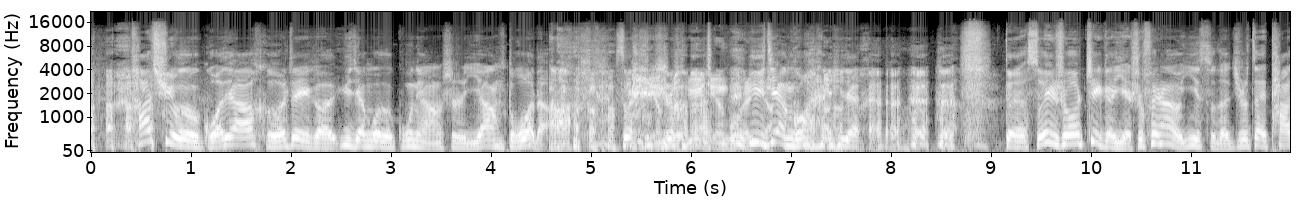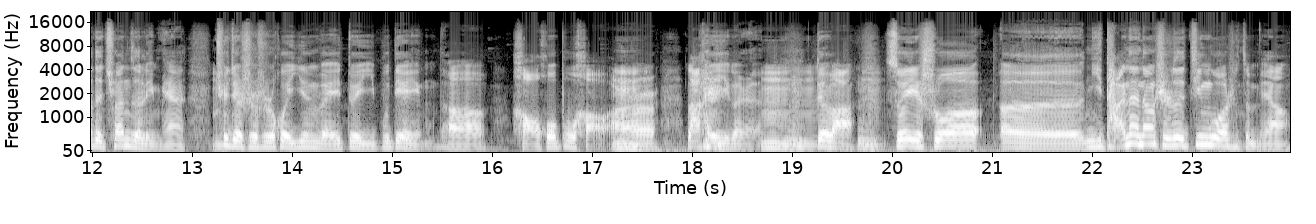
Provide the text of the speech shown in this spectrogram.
他去的国家和这个遇见过的姑娘是一样多的啊，所以说遇见过遇见过。遇见，对，所以说这个也是非常有意思的，就是在他的圈子里面，确确实实会因为对一部电影的好或不好而拉黑一个人。嗯，对吧？所以说，呃，你谈谈当时的经过是怎么样？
